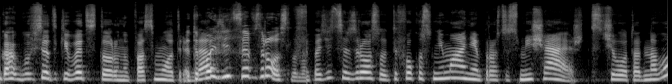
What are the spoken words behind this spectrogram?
как бы все-таки в эту сторону посмотрим. Это позиция взрослого. Позиция взрослого, ты фокус внимания просто смещаешь с чего-то одного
